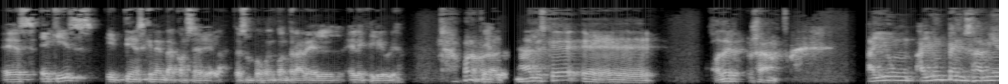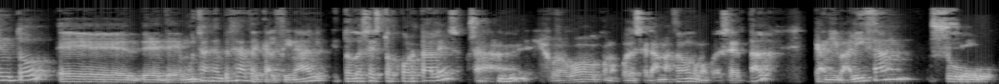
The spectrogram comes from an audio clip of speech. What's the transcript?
es X y tienes que intentar conseguirla. Entonces, un poco encontrar el, el equilibrio. Bueno, pero al final es que, eh, joder, o sea, hay un, hay un pensamiento eh, de, muchas empresas de que al final todos estos portales, o sea, luego como puede ser Amazon, como puede ser tal, canibalizan su,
